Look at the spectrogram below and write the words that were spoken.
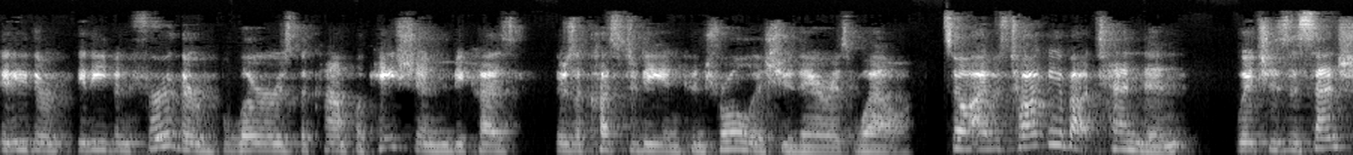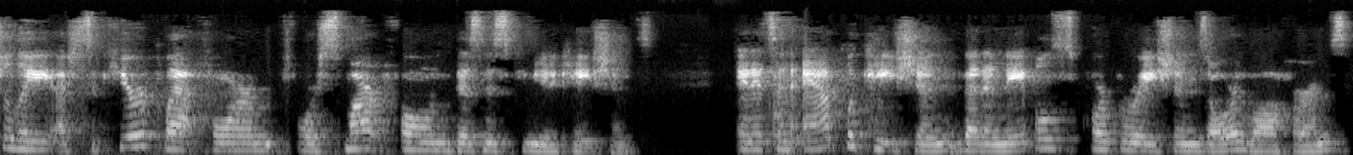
it either it even further blurs the complication because there's a custody and control issue there as well. So I was talking about Tendon, which is essentially a secure platform for smartphone business communications. And it's an application that enables corporations or law firms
